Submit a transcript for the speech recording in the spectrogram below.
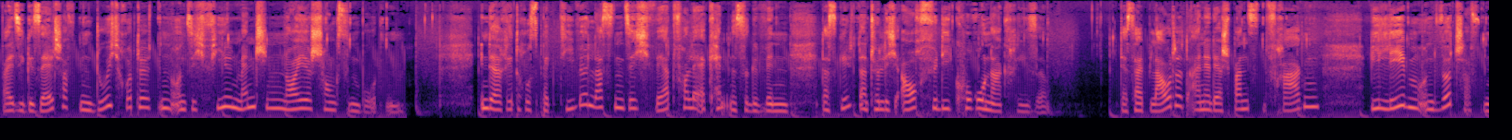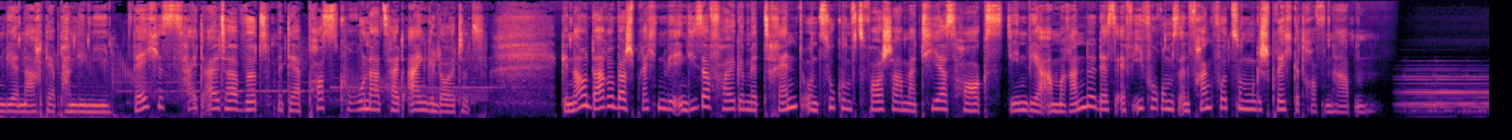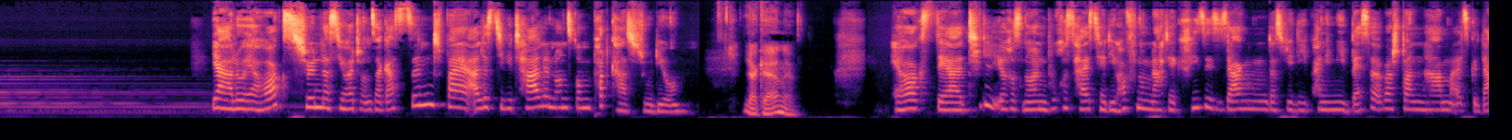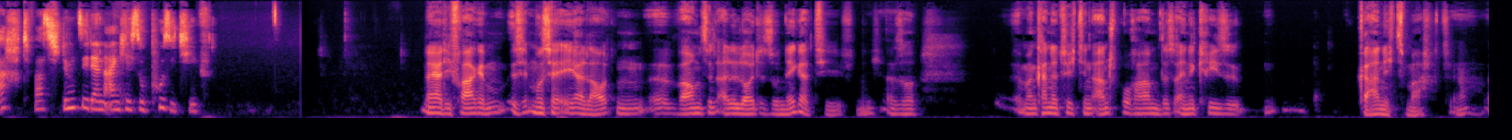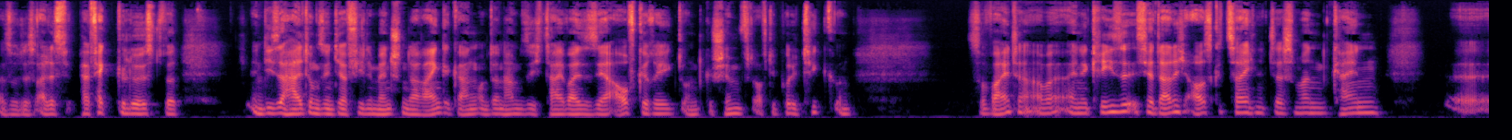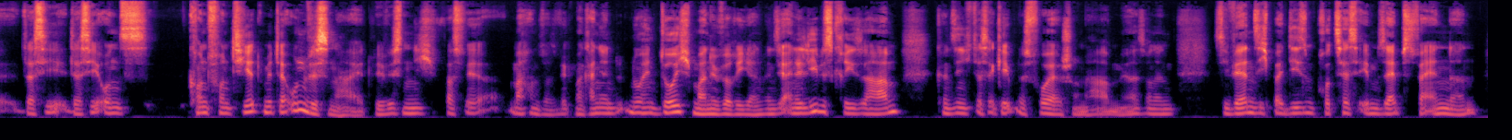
weil sie Gesellschaften durchrüttelten und sich vielen Menschen neue Chancen boten. In der Retrospektive lassen sich wertvolle Erkenntnisse gewinnen. Das gilt natürlich auch für die Corona-Krise. Deshalb lautet eine der spannendsten Fragen, wie leben und wirtschaften wir nach der Pandemie? Welches Zeitalter wird mit der Post-Corona-Zeit eingeläutet? Genau darüber sprechen wir in dieser Folge mit Trend- und Zukunftsforscher Matthias Hawks, den wir am Rande des FI-Forums in Frankfurt zum Gespräch getroffen haben. Ja, hallo Herr Hawks, schön, dass Sie heute unser Gast sind bei Alles Digital in unserem Podcast-Studio. Ja, gerne. Herr Hawks, der Titel Ihres neuen Buches heißt ja Die Hoffnung nach der Krise. Sie sagen, dass wir die Pandemie besser überstanden haben als gedacht. Was stimmt Sie denn eigentlich so positiv? Naja, die Frage muss ja eher lauten, äh, warum sind alle Leute so negativ? Nicht? Also man kann natürlich den Anspruch haben, dass eine Krise gar nichts macht. Ja? Also dass alles perfekt gelöst wird. In diese Haltung sind ja viele Menschen da reingegangen und dann haben sie sich teilweise sehr aufgeregt und geschimpft auf die Politik und so weiter. Aber eine Krise ist ja dadurch ausgezeichnet, dass man kein, äh, dass sie, dass sie uns konfrontiert mit der Unwissenheit. Wir wissen nicht, was wir machen sollen. Man kann ja nur hindurch manövrieren. Wenn Sie eine Liebeskrise haben, können Sie nicht das Ergebnis vorher schon haben, ja, sondern Sie werden sich bei diesem Prozess eben selbst verändern,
